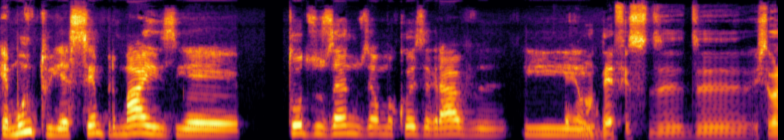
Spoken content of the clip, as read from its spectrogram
é muito e é sempre mais e é todos os anos é uma coisa grave e É um déficit de, de- Isto agora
